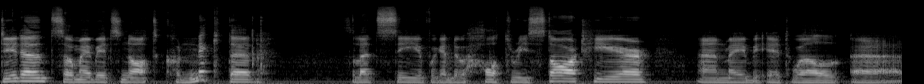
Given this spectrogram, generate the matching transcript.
didn't, so maybe it's not connected. So let's see if we can do a hot restart here and maybe it will uh,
